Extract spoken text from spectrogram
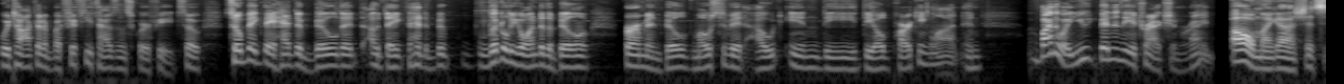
We're talking about fifty thousand square feet. So so big they had to build it. Out, they had to bu- literally go under the bill berm and build most of it out in the the old parking lot. And by the way, you've been in the attraction, right? Oh my gosh, it's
